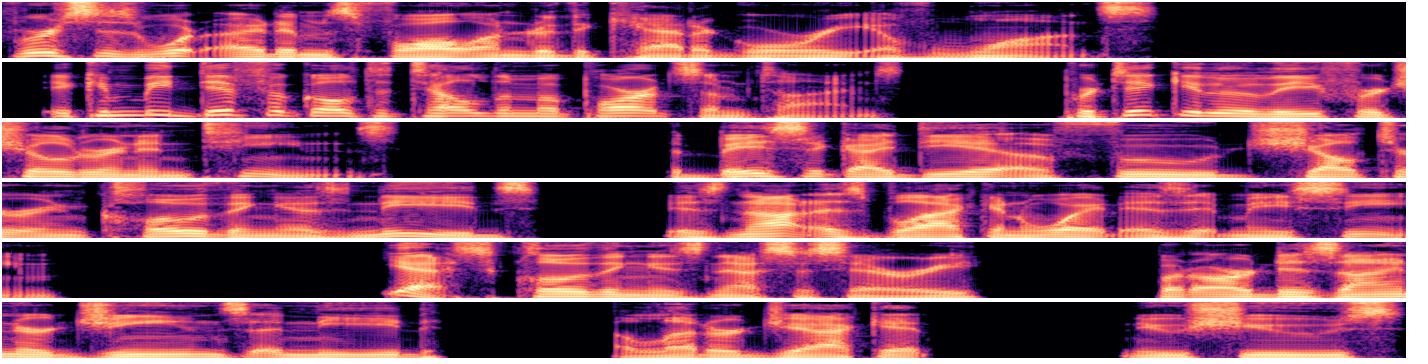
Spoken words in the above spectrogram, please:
versus what items fall under the category of wants. It can be difficult to tell them apart sometimes, particularly for children and teens. The basic idea of food, shelter, and clothing as needs is not as black and white as it may seem. Yes, clothing is necessary, but are designer jeans a need, a leather jacket, new shoes.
